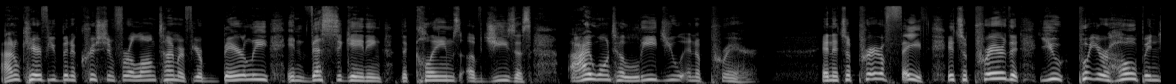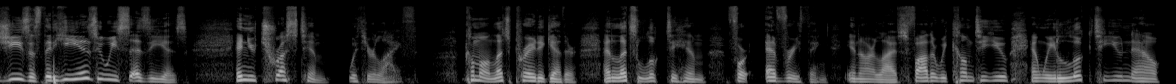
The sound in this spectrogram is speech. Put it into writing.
I don't care if you've been a Christian for a long time or if you're barely investigating the claims of Jesus. I want to lead you in a prayer. And it's a prayer of faith. It's a prayer that you put your hope in Jesus, that He is who He says He is, and you trust Him with your life. Come on, let's pray together and let's look to Him for everything in our lives. Father, we come to you and we look to you now.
